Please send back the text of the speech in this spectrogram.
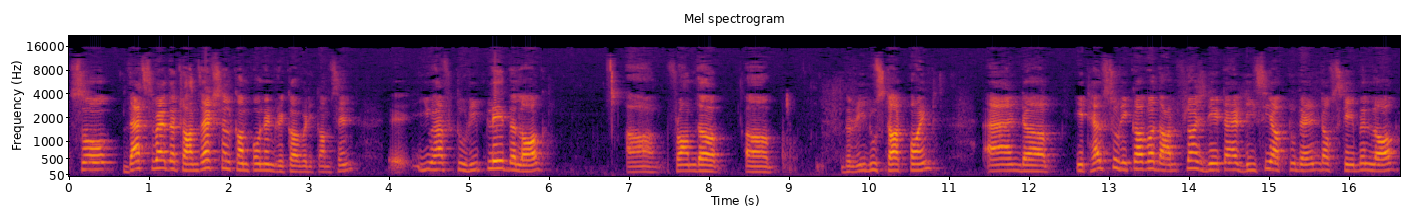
So that's where the transactional component recovery comes in. Uh, you have to replay the log uh, from the uh, the redo start point, and uh, it helps to recover the unflushed data at DC up to the end of stable log.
